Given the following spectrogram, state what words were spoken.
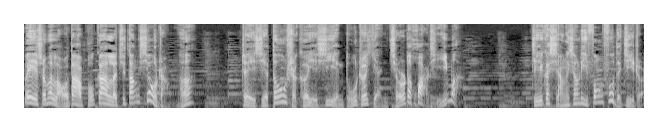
为什么老大不干了，去当校长呢？这些都是可以吸引读者眼球的话题嘛。几个想象力丰富的记者，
